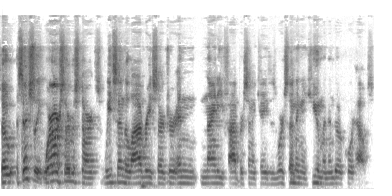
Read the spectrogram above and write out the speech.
So essentially, where our service starts, we send a live researcher. In 95% of cases, we're sending a human into a courthouse.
